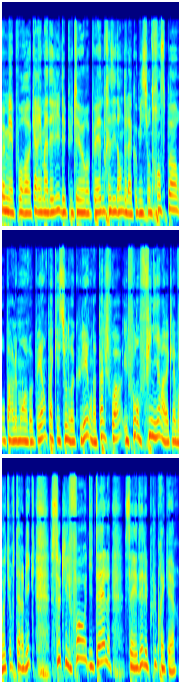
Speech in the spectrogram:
Oui, mais pour Karima Deli, députée européenne, présidente de la commission transport au Parlement européen, pas question de reculer, on n'a pas le choix, il faut en finir avec la voiture thermique. Ce qu'il faut, dit-elle, c'est aider les plus précaires.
